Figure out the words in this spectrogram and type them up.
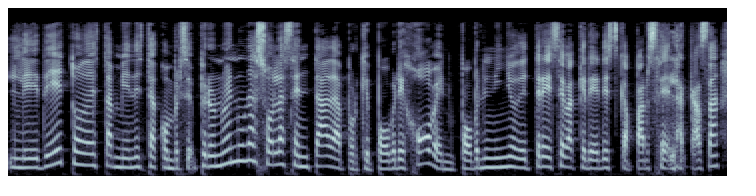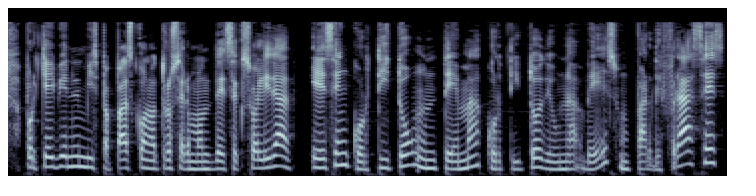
le dé toda también esta conversación, pero no en una sola sentada, porque pobre joven, pobre niño de 13 va a querer escaparse de la casa porque ahí vienen mis papás con otro sermón de sexualidad. Es en cortito, un tema cortito de una vez, un par de frases,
